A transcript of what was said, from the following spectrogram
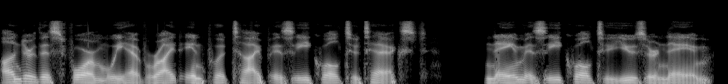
Under this form we have write input type is equal to text, name is equal to username,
